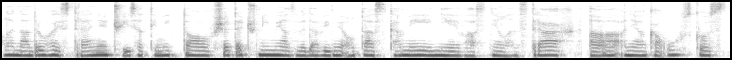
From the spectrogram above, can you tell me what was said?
ale na druhej strane, či za týmito všetečnými a zvedavými otázkami nie je vlastne len strach a nejaká úzkosť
